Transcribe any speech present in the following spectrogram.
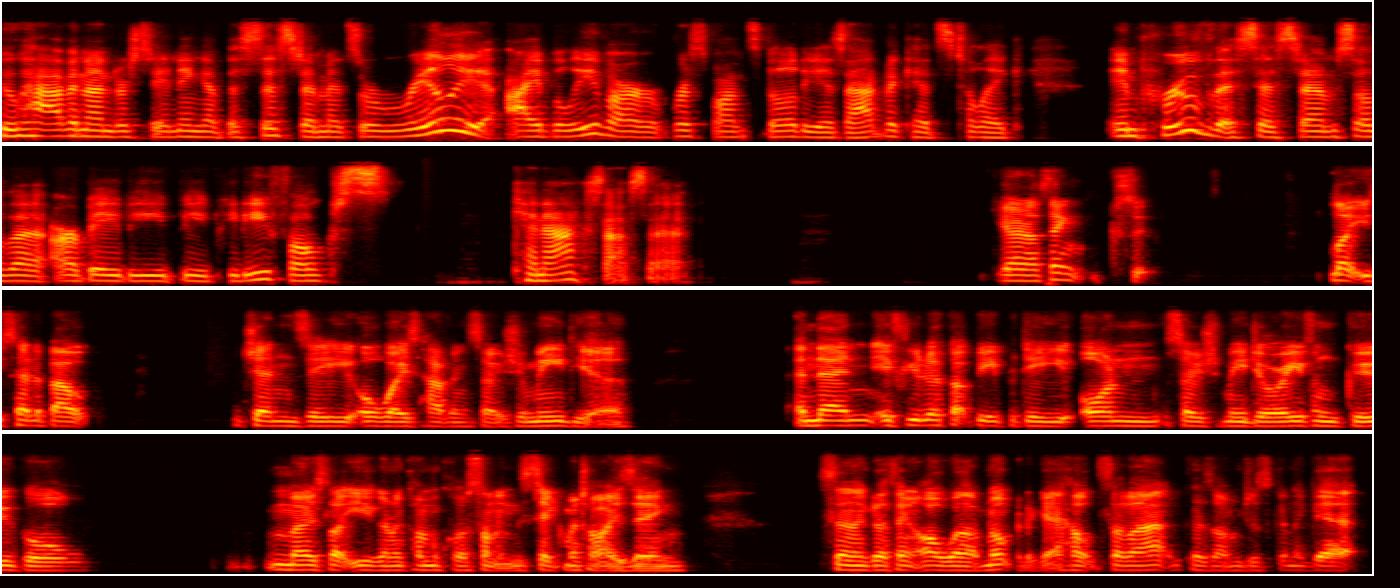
who have an understanding of the system. It's really I believe our responsibility as advocates to like improve the system so that our baby BPD folks can access it. Yeah, and I think, like you said about Gen Z always having social media, and then if you look up BPD on social media or even Google most likely you're going to come across something stigmatizing. So then they're going to think, oh, well, I'm not going to get help for that because I'm just going to get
